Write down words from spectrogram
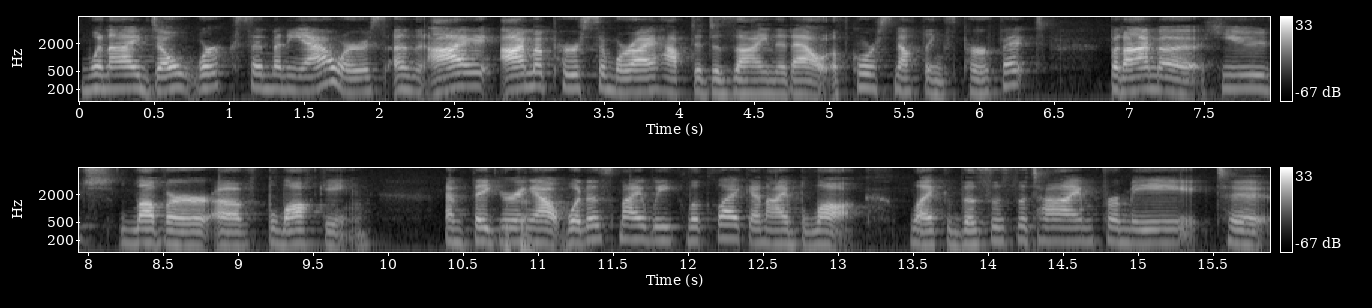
When I don't work so many hours, and I, I'm a person where I have to design it out. Of course, nothing's perfect, but I'm a huge lover of blocking and figuring okay. out what does my week look like, and I block Like, this is the time for me to,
